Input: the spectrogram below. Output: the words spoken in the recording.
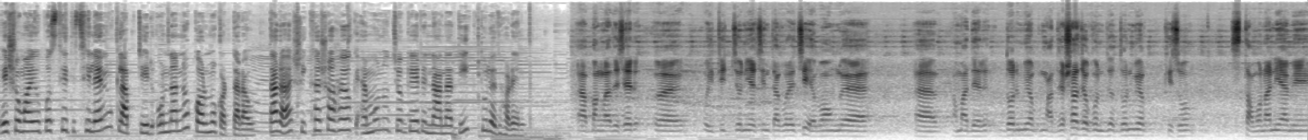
এ সময় উপস্থিত ছিলেন ক্লাবটির অন্যান্য কর্মকর্তারাও। তারা শিক্ষা সহায়ক এমন উদ্যোগের নানা দিক তুলে ধরেন। বাংলাদেশের ঐতিহ্য নিয়ে চিন্তা করেছি এবং আমাদের ধর্মীয় মাদ্রাসা যখন ধর্মীয় কিছু স্থাপনা নিয়ে আমি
